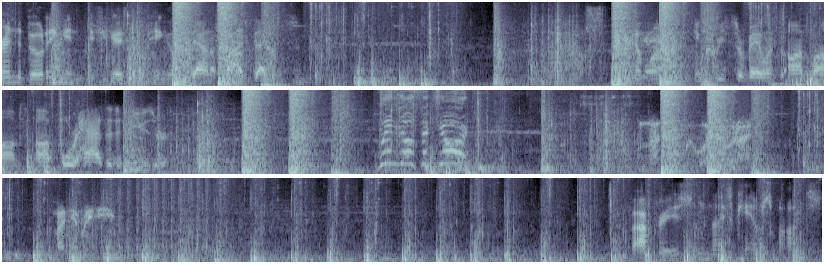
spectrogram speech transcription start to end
They're in the building, and if you guys can ping them, Down to five seconds. come on. Increased surveillance on bombs. Op 4 has a defuser. Window secured! Monday, we want to run. Valkyries, some nice camp spots.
